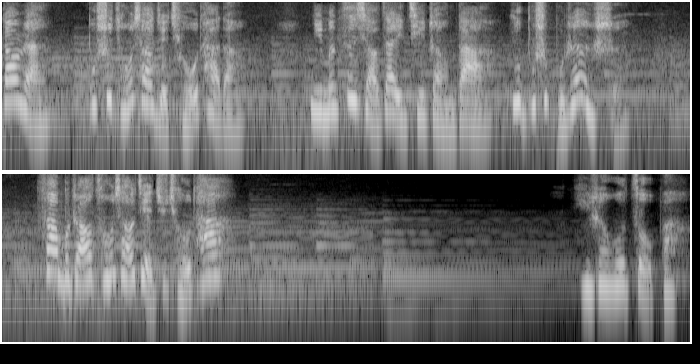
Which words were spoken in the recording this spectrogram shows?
当然不是从小姐求他的，你们自小在一起长大，又不是不认识，犯不着从小姐去求他。你让我走吧。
